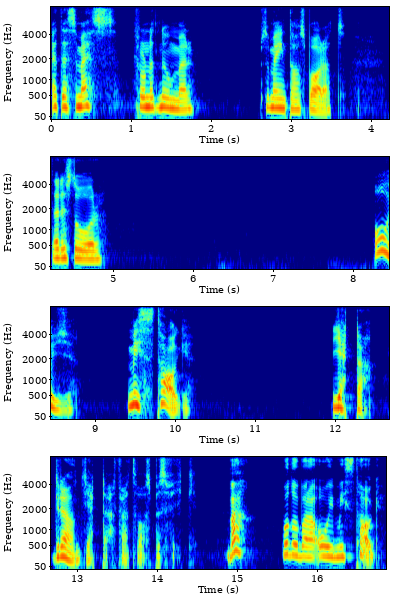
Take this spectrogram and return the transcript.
ett sms från ett nummer som jag inte har sparat. Där det står Oj! Misstag. Hjärta. Grönt hjärta för att vara specifik. Va? Vadå bara oj misstag?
